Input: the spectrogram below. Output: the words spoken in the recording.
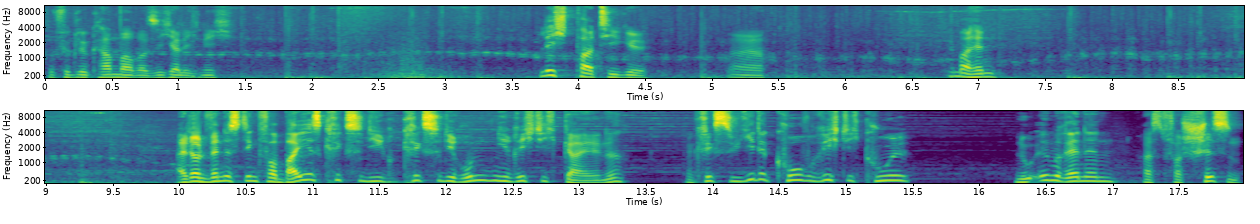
So viel Glück haben wir aber sicherlich nicht. Lichtpartikel. Naja. Immerhin. Alter, und wenn das Ding vorbei ist, kriegst du die, kriegst du die Runden hier richtig geil, ne? Dann kriegst du jede Kurve richtig cool. Nur im Rennen hast verschissen.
